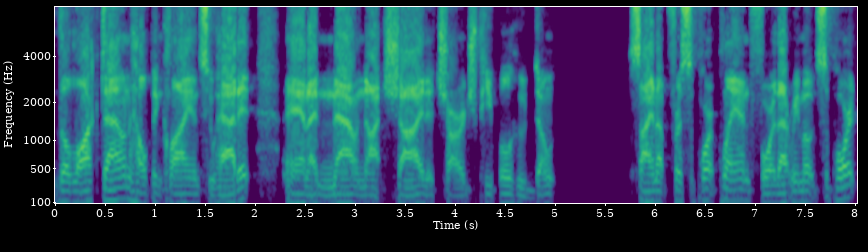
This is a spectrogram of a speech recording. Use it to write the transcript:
the lockdown helping clients who had it and i'm now not shy to charge people who don't sign up for a support plan for that remote support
